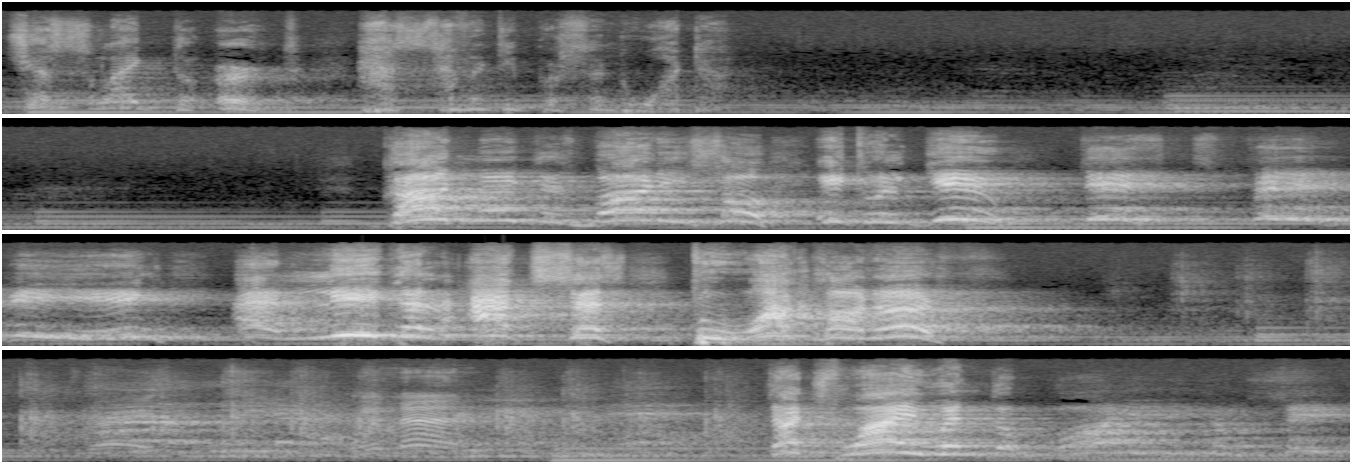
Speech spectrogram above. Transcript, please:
Just like the earth has 70% water. God made this body so it will give this spirit being a legal access to walk on earth. Amen. That's why when the body becomes sick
